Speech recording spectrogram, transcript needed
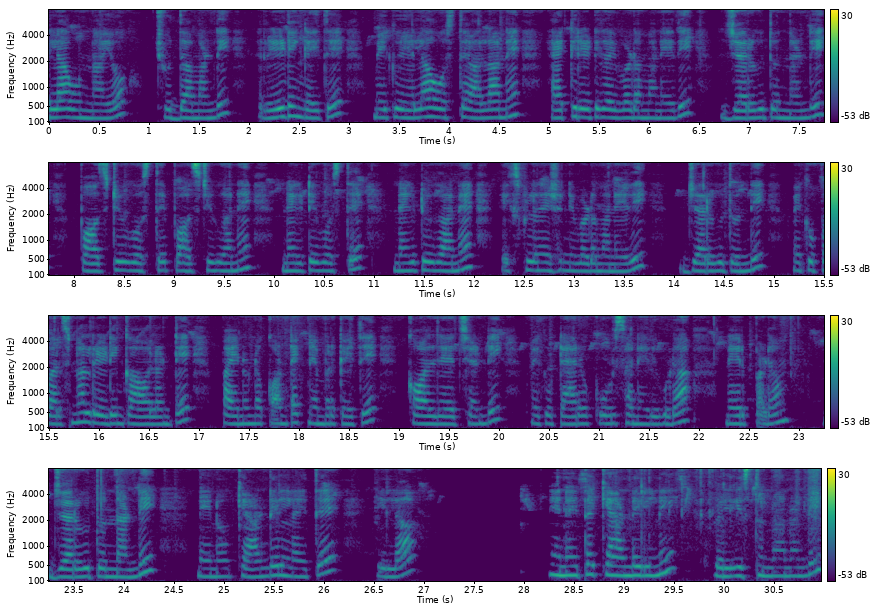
ఎలా ఉన్నాయో చూద్దామండి. రీడింగ్ అయితే మీకు ఎలా వస్తే అలానే యాక్యురేట్గా ఇవ్వడం అనేది జరుగుతుందండి. పాజిటివ్గా వస్తే పాజిటివ్గానే నెగిటివ్ వస్తే నెగిటివ్గానే ఎక్స్ప్లెనేషన్ ఇవ్వడం అనేది జరుగుతుంది. మీకు పర్సనల్ రీడింగ్ కావాలంటే పైన కాంటాక్ట్ నెంబర్కి అయితే కాల్ చేయొచ్చండి. మీకు టారో కోర్స్ అనేది కూడా నేర్పడం జరుగుతుందండి. నేను క్యాండిల్ని అయితే ఇలా నేనైతే క్యాండిల్ని వెలిగిస్తున్నానండి.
